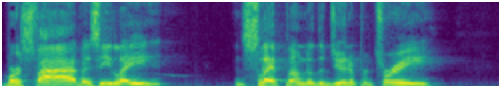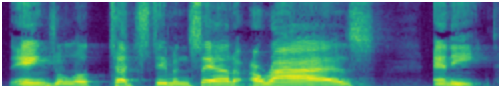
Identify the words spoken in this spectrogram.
verse 5, as he lay and slept under the juniper tree, the angel touched him and said, Arise and eat.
